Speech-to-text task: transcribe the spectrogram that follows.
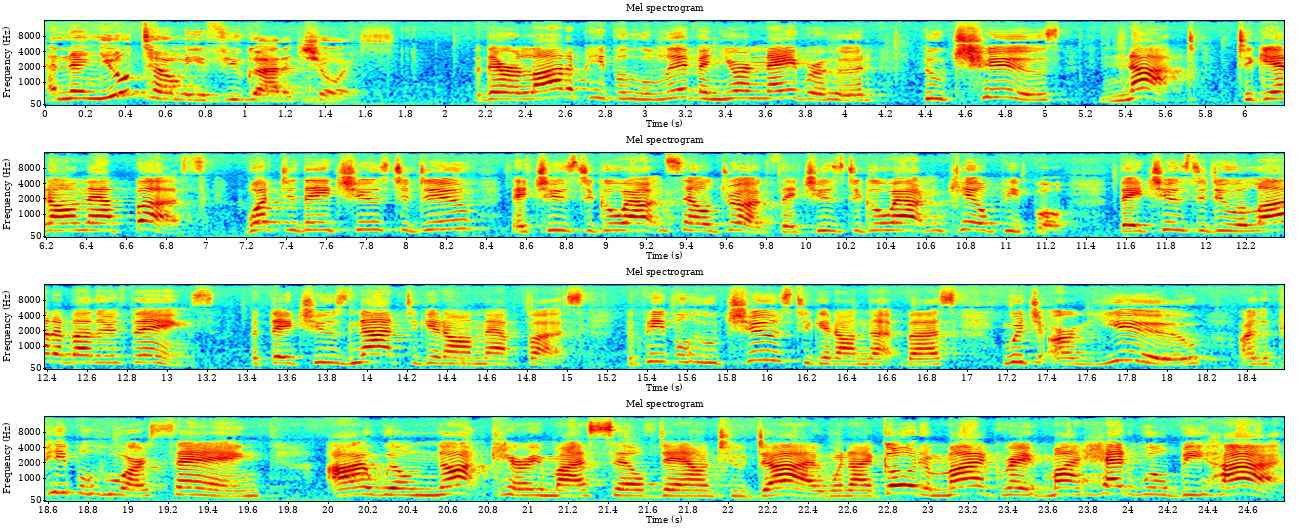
and then you tell me if you got a choice. But there are a lot of people who live in your neighborhood who choose not to get on that bus. What do they choose to do? They choose to go out and sell drugs. They choose to go out and kill people. They choose to do a lot of other things, but they choose not to get on that bus. The people who choose to get on that bus, which are you, are the people who are saying, I will not carry myself down to die. When I go to my grave, my head will be high.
